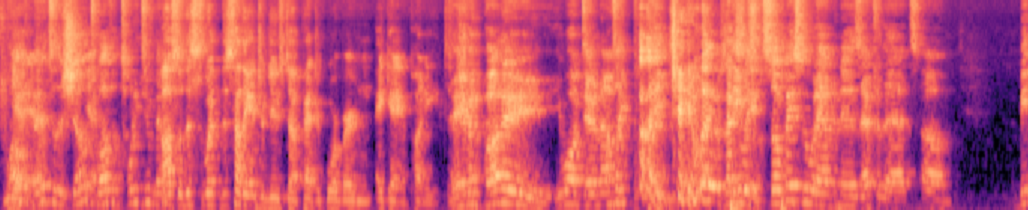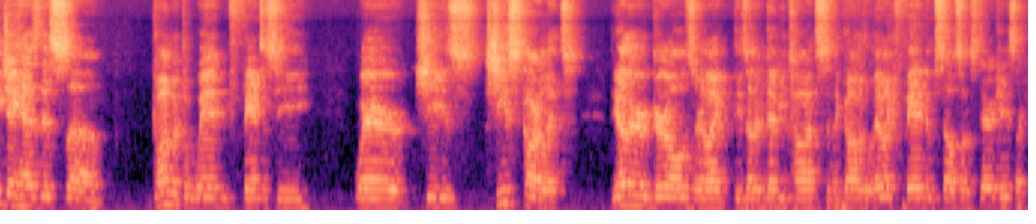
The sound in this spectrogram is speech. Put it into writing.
twelve Yeah, yeah. minutes of the show, Yeah. twelve to twenty-two minutes. Also, this is what this is how they introduced uh, Patrick Warburton, aka Puddy. to David Puddy. He walked in, and I was like, Puddy. Yeah, well, it was And he was, so basically, what happened is after that, um, BJ has this uh, Gone with the Wind fantasy where she's she's Scarlett. The other girls are like these other debutantes, and they go with the, they're like fanning themselves on the staircase, like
